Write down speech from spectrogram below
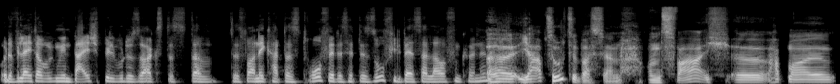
Oder vielleicht auch irgendwie ein Beispiel, wo du sagst, das, da, das war eine Katastrophe, das hätte so viel besser laufen können? Äh, ja, absolut, Sebastian. Und zwar, ich äh, habe mal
